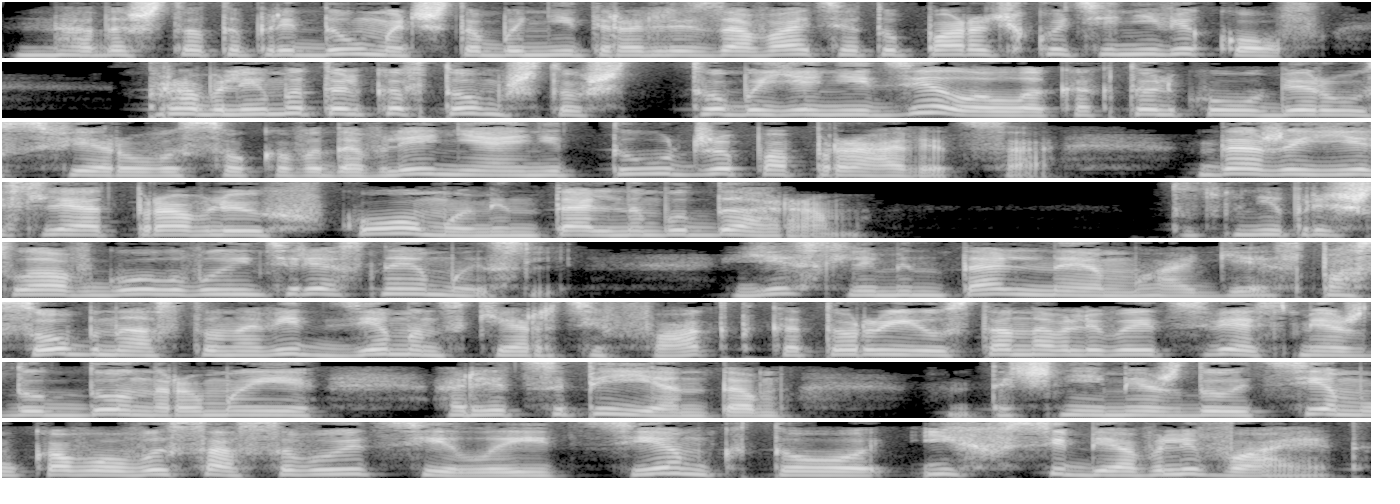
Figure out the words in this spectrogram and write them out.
Надо что-то придумать, чтобы нейтрализовать эту парочку теневиков. Проблема только в том, что что бы я ни делала, как только уберу сферу высокого давления, они тут же поправятся, даже если отправлю их в кому ментальным ударом. Тут мне пришла в голову интересная мысль. Если ментальная магия способна остановить демонский артефакт, который устанавливает связь между донором и реципиентом, точнее, между тем, у кого высасывают силы, и тем, кто их в себя вливает,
